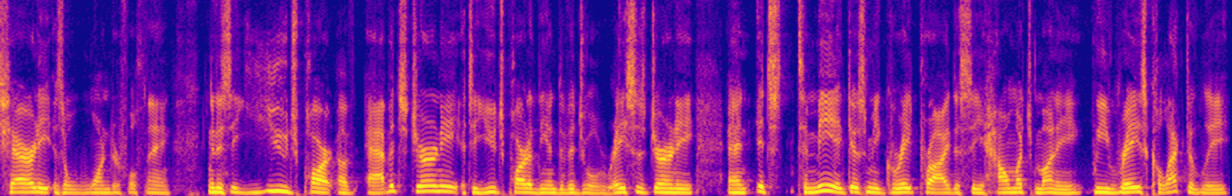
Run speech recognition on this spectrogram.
Charity is a wonderful thing. It is a huge part of Abbott's journey. It's a huge part of the individual race's journey. And it's, to me, it gives me great pride to see how much money we raise collectively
